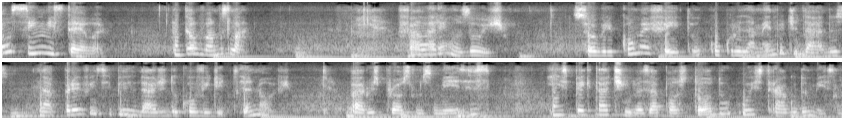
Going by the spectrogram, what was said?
Estou sim, Estela. Então vamos lá. Falaremos hoje sobre como é feito o cruzamento de dados na previsibilidade do Covid-19 para os próximos meses e expectativas após todo o estrago do mesmo.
